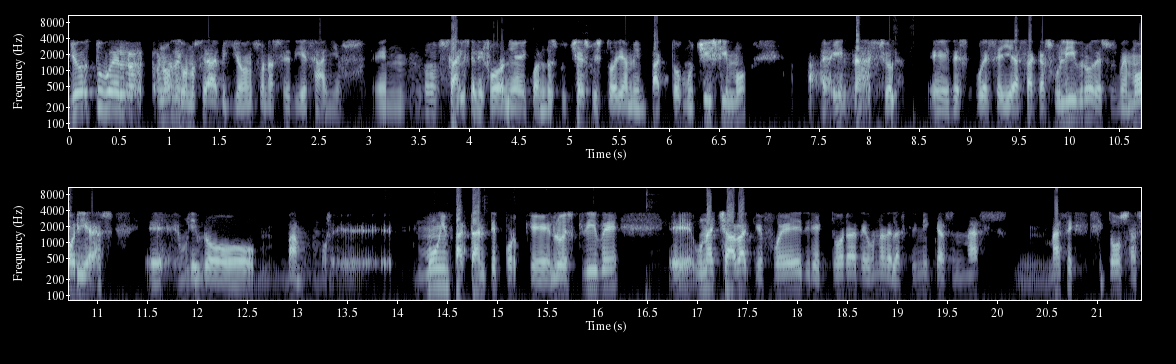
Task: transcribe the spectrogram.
Yo tuve el honor de conocer a Bill Johnson hace 10 años en Los Ángeles, California, y cuando escuché su historia me impactó muchísimo. Ahí nació. eh, después ella saca su libro de sus memorias, eh, un libro, vamos, eh, muy impactante porque lo escribe eh, una chava que fue directora de una de las clínicas más, más exitosas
